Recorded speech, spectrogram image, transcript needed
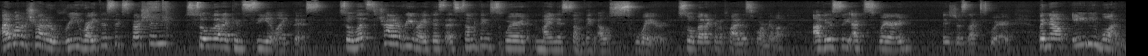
I want to try to rewrite this expression so that I can see it like this. So let's try to rewrite this as something squared minus something else squared so that I can apply this formula. Obviously x squared is just x squared. But now 81.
